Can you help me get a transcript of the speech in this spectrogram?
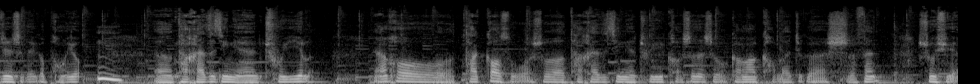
认识的一个朋友。嗯。嗯，他孩子今年初一了，然后他告诉我说，他孩子今年初一考试的时候刚刚考了这个十分数学，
